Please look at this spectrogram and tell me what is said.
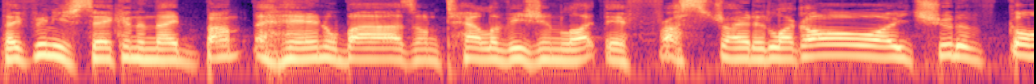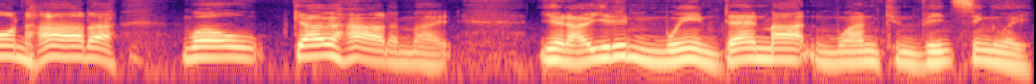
they finish second and they bump the handlebars on television like they're frustrated, like, oh, I should have gone harder. Well, go harder, mate. You know, you didn't win. Dan Martin won convincingly.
